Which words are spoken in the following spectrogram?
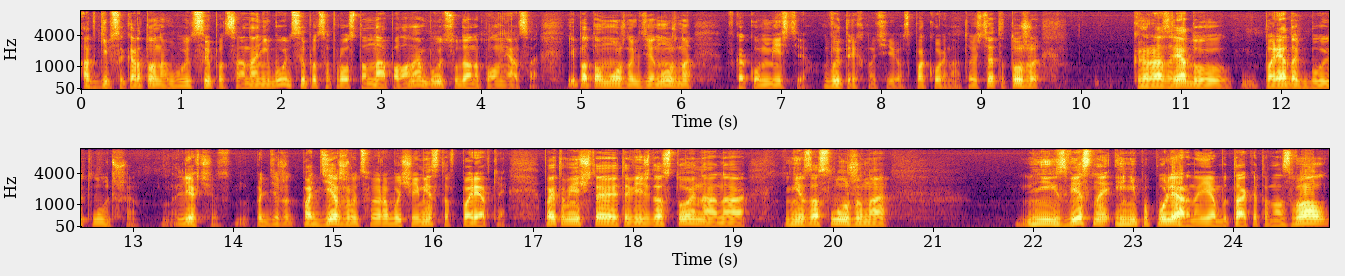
от гипсокартона будет сыпаться, она не будет сыпаться просто на пол, она будет сюда наполняться. И потом можно, где нужно, в каком месте, вытряхнуть ее спокойно. То есть это тоже к разряду порядок будет лучше. Легче поддерживать свое рабочее место в порядке. Поэтому я считаю, эта вещь достойна, она не заслужена неизвестная и непопулярная, я бы так это назвал,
